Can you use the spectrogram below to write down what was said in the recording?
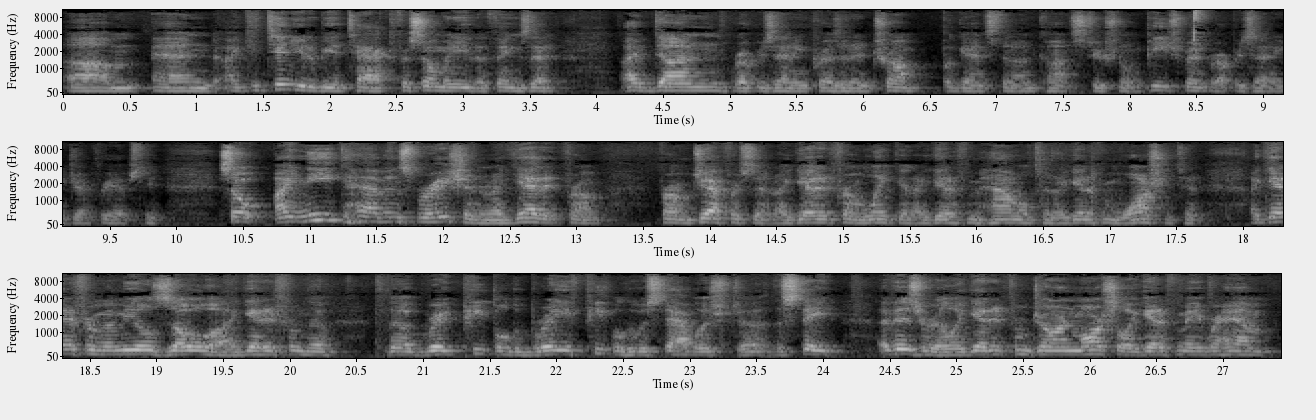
Um, and I continue to be attacked for so many of the things that I've done representing President Trump against an unconstitutional impeachment, representing Jeffrey Epstein. So I need to have inspiration, and I get it from, from Jefferson, I get it from Lincoln, I get it from Hamilton, I get it from Washington, I get it from Emile Zola, I get it from the, the great people, the brave people who established uh, the state of Israel, I get it from John Marshall, I get it from Abraham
